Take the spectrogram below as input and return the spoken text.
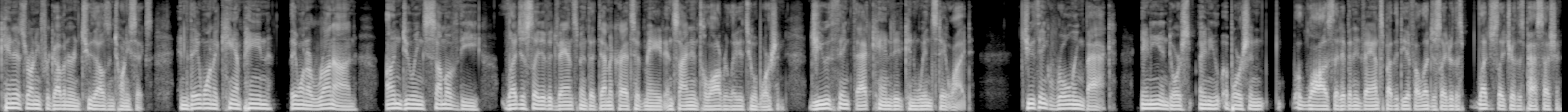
candidates running for governor in 2026, and they want to campaign, they want to run on undoing some of the legislative advancement that Democrats have made and signed into law related to abortion. Do you think that candidate can win statewide? Do you think rolling back any endorse any abortion laws that have been advanced by the DFL legislature this legislature this past session.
